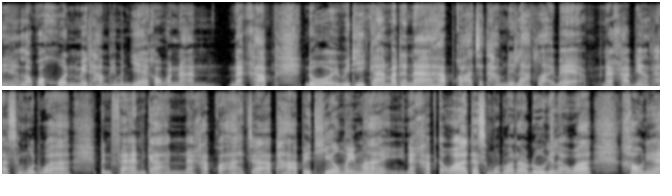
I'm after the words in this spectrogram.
เนี่ยเราก็ควรไม่ทำให้มันแย่กว่าวันนั้นนะครับโดยวิธีการพัฒนาครับก็อาจจะทำได้หลากหลายแบบนะครับอย่างถ้าสมมติว่าเป็นแฟนกันนะครับก็อาจจะพาไปเที่ยวใหม่ๆนะครับแต่ว่าถ้าสมมติว่าเรารู้อยู่แล้วว่าเขาเนี่ย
